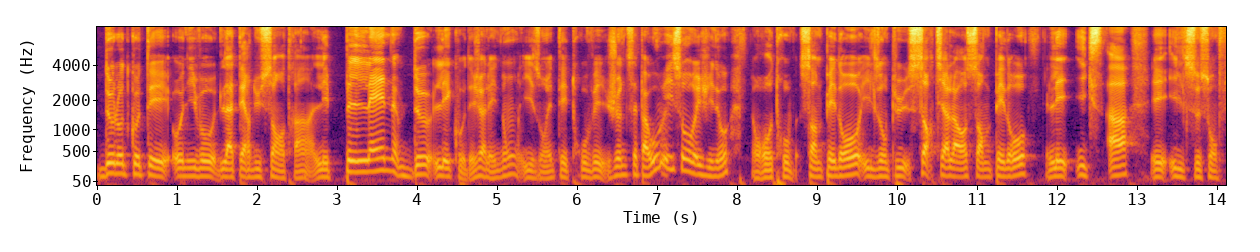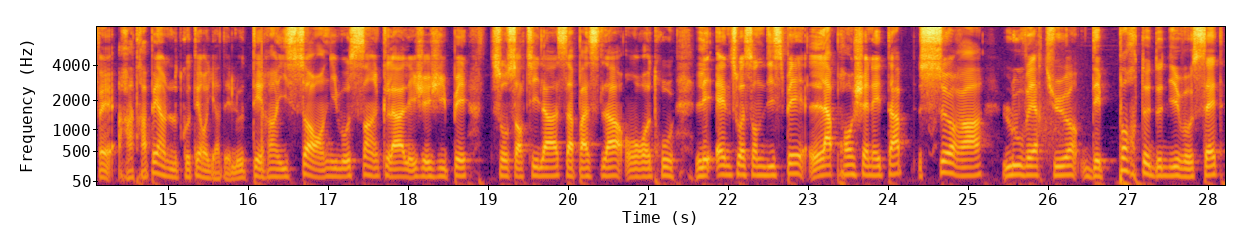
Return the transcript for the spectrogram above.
De l'autre côté, au niveau de la terre du centre, hein, les plaines de l'écho. Déjà, les noms, ils ont été trouvés, je ne sais pas où, mais ils sont originaux. On retrouve San Pedro, ils ont pu sortir là en San Pedro, les XA, et ils se sont fait rattraper. Hein. De l'autre côté, regardez, le terrain, il sort en niveau 5 là, les GJP sont sortis là, ça passe là, on retrouve les N70P. La prochaine étape sera l'ouverture des portes de niveau 7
